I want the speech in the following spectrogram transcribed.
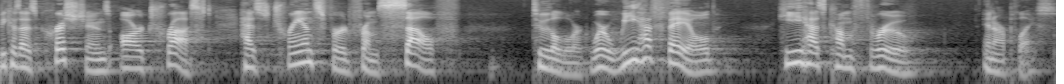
because as Christians, our trust has transferred from self to the Lord. Where we have failed, He has come through in our place.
